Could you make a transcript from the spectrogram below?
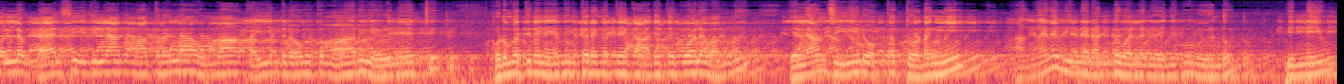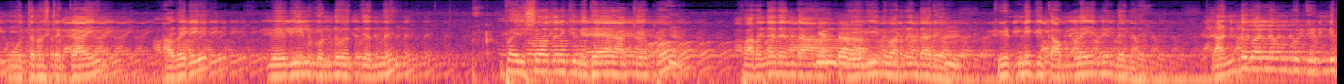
കൊല്ലം ഡയാലിസ് ചെയ്തില്ല എന്ന് മാത്രമല്ല ഉമ്മ കയ്യിന്റെ രോഗമൊക്കെ മാറി എഴുന്നേറ്റ് കുടുംബത്തിന്റെ നേതൃത്വ രംഗത്തേക്ക് ആദ്യത്തെ പോലെ വന്ന് എല്ലാം ചെയ്യലും ഒക്കെ തുടങ്ങി. അങ്ങനെ പിന്നെ രണ്ട് കൊല്ലം കഴിഞ്ഞപ്പോൾ വീണ്ടും പിന്നെയും മൂത്രം സ്റ്റക്കായി അവർ വേവിയിൽ കൊണ്ടുവന്ന് പരിശോധനയ്ക്ക് വിധേയരാക്കിയപ്പോ പറഞ്ഞത് എന്താ? ബേബി എന്ന് പറഞ്ഞെന്താ അറിയോ? കിഡ്നിക്ക് കംപ്ലൈന്റ് ഉണ്ട് രണ്ടു കൊല്ലം മുമ്പ് കിഡ്നി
